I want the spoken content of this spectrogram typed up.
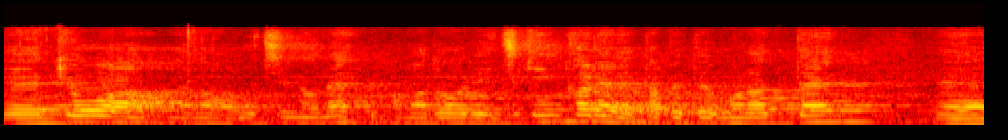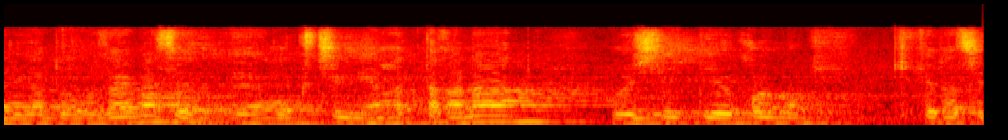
えー今日はあのうちのね浜通りチキンカレー食べてもらって、えーありがとうございます、えーお口に合ったかな？美味しいっていう声も聞聞けたし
